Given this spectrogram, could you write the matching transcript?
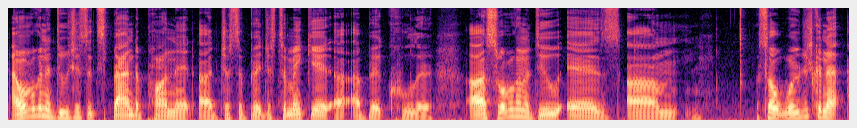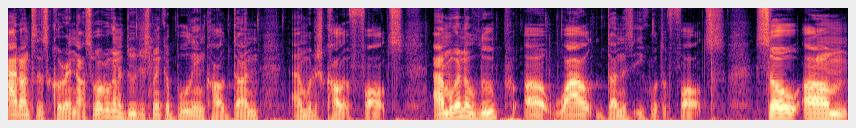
and what we're gonna do is just expand upon it uh, just a bit, just to make it a, a bit cooler. Uh, so what we're gonna do is, um, so we're just gonna add on to this code right now. So what we're gonna do is just make a boolean called done, and we'll just call it false and we're gonna loop uh, while done is equal to false. So um,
